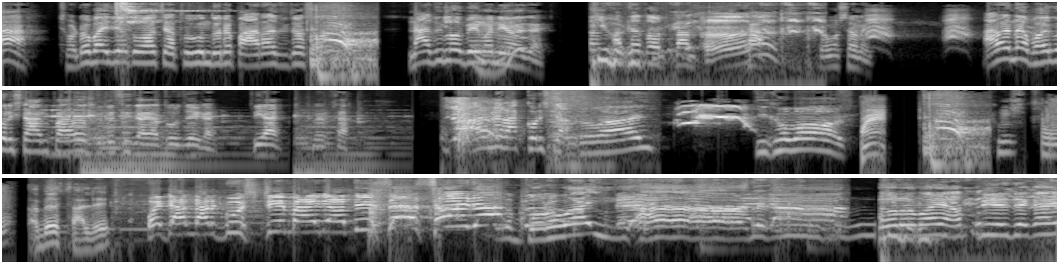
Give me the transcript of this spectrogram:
না ছোট ভাই যেহেতু আছে এতক্ষণ ধরে পাহারা দিতেছ। না দিলেও বেমানি হয়ে যায়। আচ্ছা তোর সমস্যা নেই। আরে না ভয় করিস না আমি পাহারা দিতেছি জায়গা তোর জায়গায়। আপনি জায়গায়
